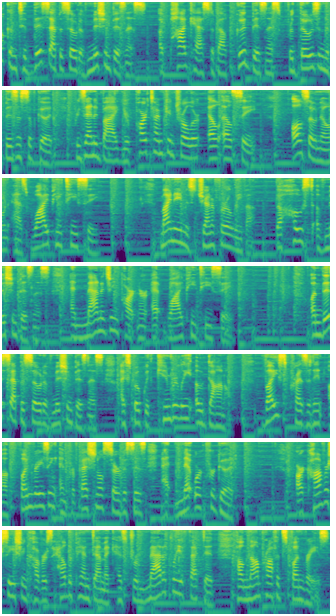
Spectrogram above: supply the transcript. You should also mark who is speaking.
Speaker 1: Welcome to this episode of Mission Business, a podcast about good business for those in the business of good, presented by your part time controller, LLC, also known as YPTC. My name is Jennifer Oliva, the host of Mission Business and managing partner at YPTC. On this episode of Mission Business, I spoke with Kimberly O'Donnell, Vice President of Fundraising and Professional Services at Network for Good our conversation covers how the pandemic has dramatically affected how nonprofits fundraise,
